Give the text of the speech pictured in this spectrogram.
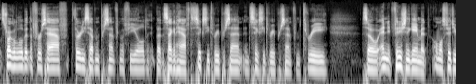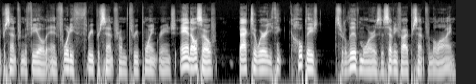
struggled a little bit in the first half, thirty-seven percent from the field, but the second half, sixty-three percent and sixty-three percent from three. So and finishing the game at almost fifty percent from the field and forty-three percent from three-point range, and also back to where you think hope they sort of live more is the seventy-five percent from the line.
